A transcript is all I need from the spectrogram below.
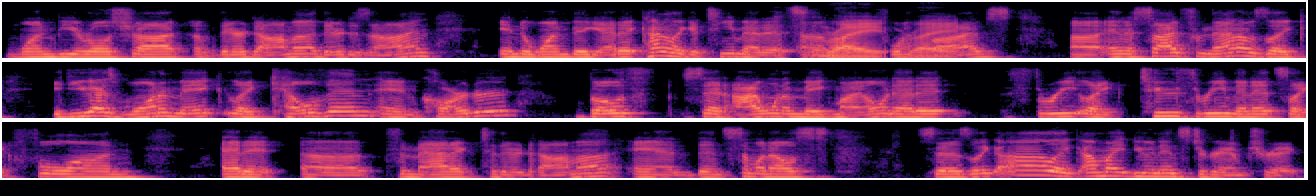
one B-roll shot of their Dama, their design, into one big edit, kind of like a team edit um, Right, for the right. vibes. Uh, and aside from that, I was like, if you guys want to make like Kelvin and Carter both said, I want to make my own edit, three like two three minutes, like full on edit uh, thematic to their Dama, and then someone else says like, ah, like I might do an Instagram trick.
